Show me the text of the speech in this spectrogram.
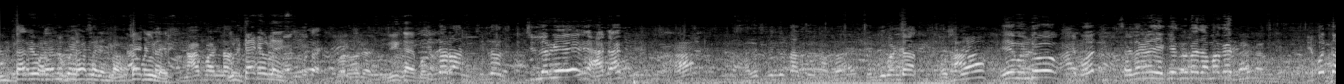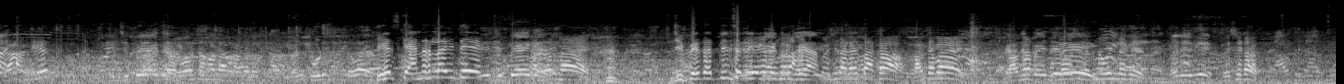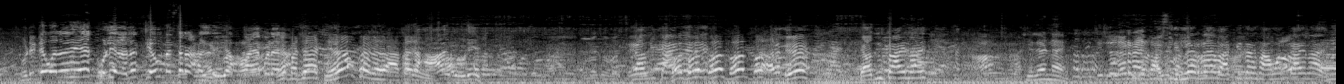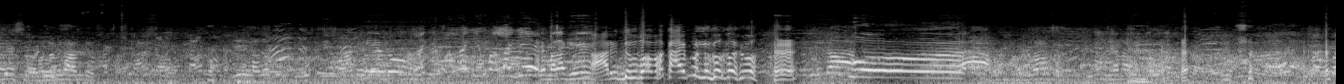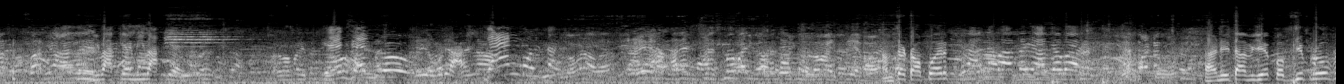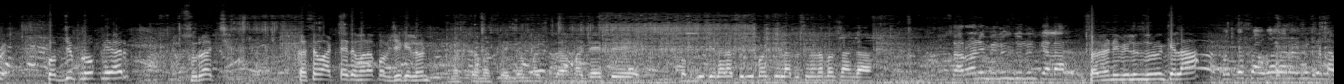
उलटा ठेवलाय उलटा ठेवलाय मी काय बघ. चिल्लर चिल्लर. घे. हा? टाक ए म्हणतो सगळ्यांना एक एक रुपया जमा कर. हे पण काय? जीपे आहे थोडी हे स्कॅनरला इथे. जीपे आहे काय जीपे करतील सगळे एक एक रुपया? थोडी ठेव रे, थोडी अलग ठेव नंतर पाया पडायला. हा थोडी. अजून काय नाही? चिल्लर नाही. चिल्लर नाही चिल्लर नाही बाकीचं सामान काय नाही. अरे मला घे. अरे तू बाबा काय पण नको करू. मी बाकी आहे मी बाकी आहे. गँग गँग गँग बोलतात. आमचा टॉपर आणि इथं आमचे PUBG pro PUBG pro player Suraj कसं वाटतंय तुम्हाला पबजी खेळून? मस्त मस्त. एकदम मस्त. मजा येते. पबजी केलेला तुम्ही पण केला दुसऱ्यांना पण सांगा. सर्वांनी मिळून जुळून केला. सर्वांनी मिळून जुळून केला? फक्त चौघा जणांनी केला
